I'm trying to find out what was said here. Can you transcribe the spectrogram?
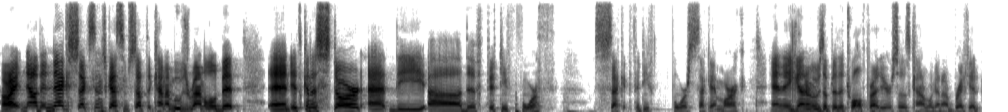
All right, now the next section's got some stuff that kind of moves around a little bit, and it's going to start at the uh, the 54th second, 54 second mark, and it kind of moves up to the 12th fret here. So it's kind of we're going to break it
